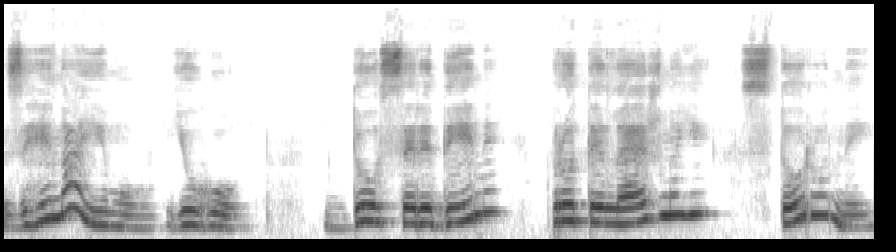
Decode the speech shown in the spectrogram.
згинаємо його до середини протилежної сторони.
